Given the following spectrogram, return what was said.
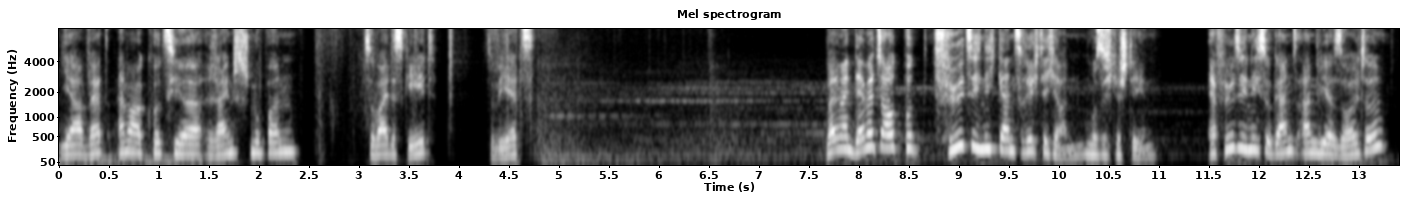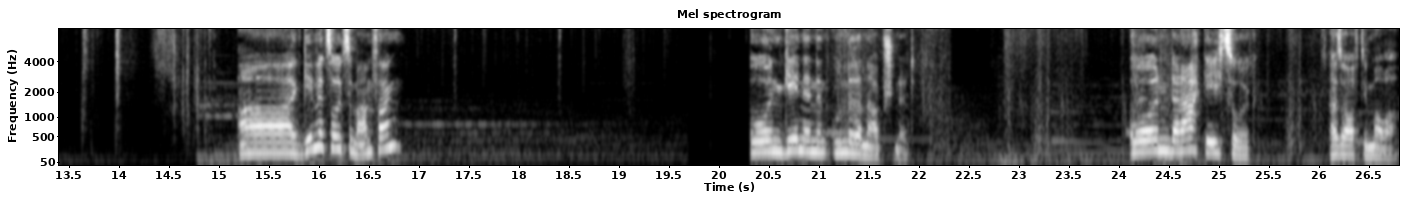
ja, werde einmal kurz hier reinschnuppern, soweit es geht. So wie jetzt. Weil mein Damage Output fühlt sich nicht ganz richtig an, muss ich gestehen. Er fühlt sich nicht so ganz an, wie er sollte. Äh, gehen wir zurück zum Anfang. Und gehen in den unteren Abschnitt. Und danach gehe ich zurück. Also auf die Mauer.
